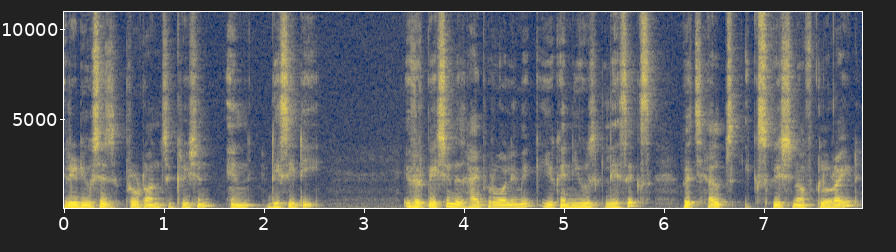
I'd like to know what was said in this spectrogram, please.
reduces proton secretion in DCT. If your patient is hypervolemic, you can use Lasix, which helps excretion of chloride,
